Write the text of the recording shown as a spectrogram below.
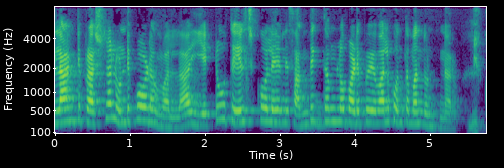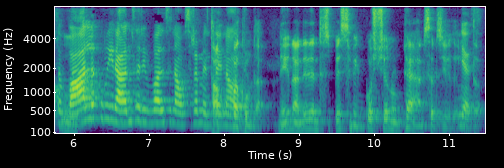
ఇలాంటి ప్రశ్నలు ఉండిపోవడం వల్ల ఎటు తేల్చుకోలేని సందిగ్ధంలో పడిపోయే వాళ్ళు కొంతమంది ఉంటున్నారు. వాళ్ళకు మీరు ఆన్సర్ ఇవ్వాల్సిన అవసరం ఎంతైనా తప్పకుండా. నేను అనేది అంటే స్పెసిఫిక్ క్వశ్చన్ ఉంటే ఆన్సర్ చేయగలుగుతాను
